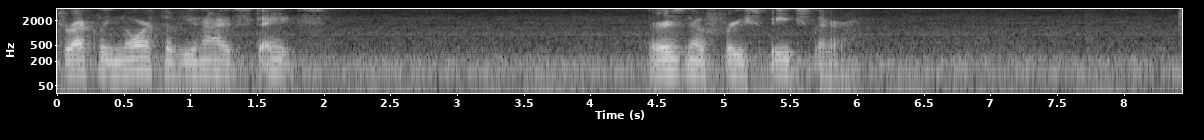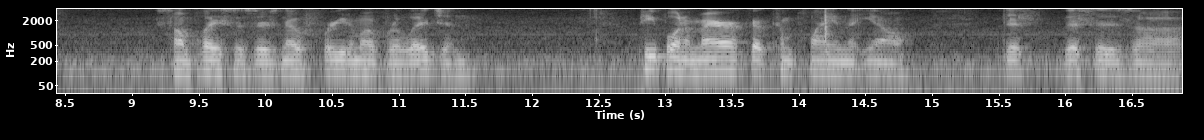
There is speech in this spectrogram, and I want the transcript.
directly north of the United States. There is no free speech there. Some places there's no freedom of religion. People in America complain that, you know, this this is uh,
